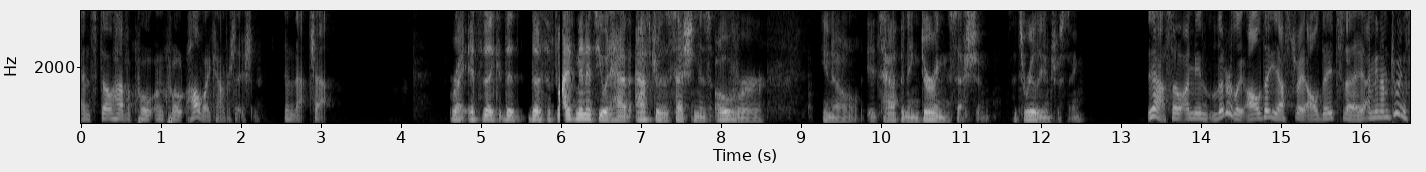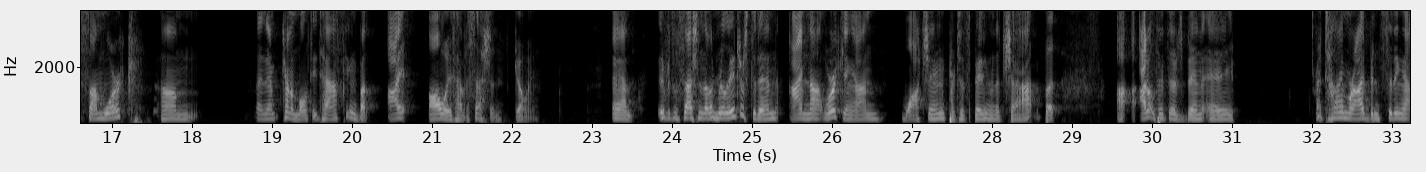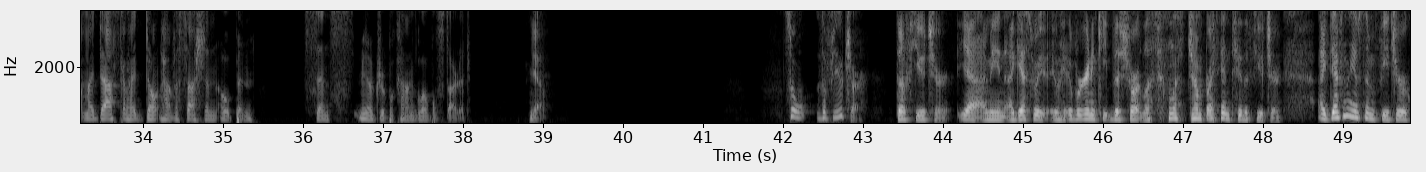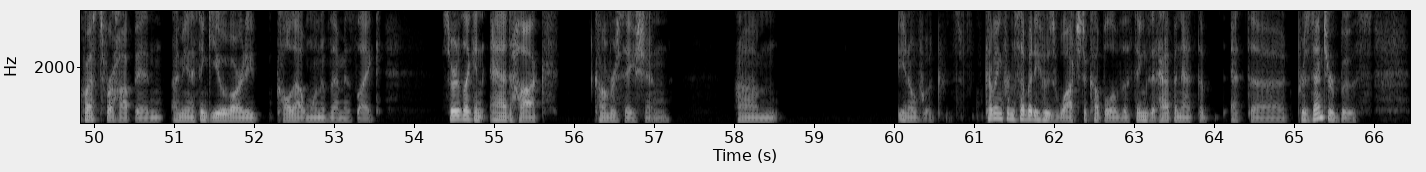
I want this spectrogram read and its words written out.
and still have a quote unquote hallway conversation in that chat. Right. It's like the, the the five minutes you would have after the session is over you know it's happening during the session. It's really interesting. Yeah so i mean literally all day yesterday all day today i mean i'm doing some work um and i'm kind of multitasking but i always have a session going. And if it's a session that i'm really interested in i'm not working on watching participating in the chat but i, I don't think there's been a a time where i've been sitting at my desk and i don't have a session open since you know drupalcon global started. Yeah so the future. The future. Yeah, I mean, I guess we if we're going to keep this short, let's let's jump right into the future. I definitely have some feature requests for Hopin. I mean, I think you have already called out one of them as like sort of like an ad hoc conversation. Um you know, coming from somebody who's watched a couple of the things that happen at the at the presenter booths,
